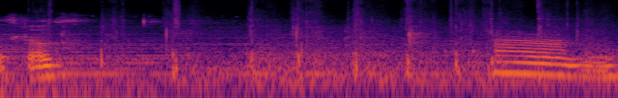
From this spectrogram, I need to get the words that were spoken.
Is close. Um.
